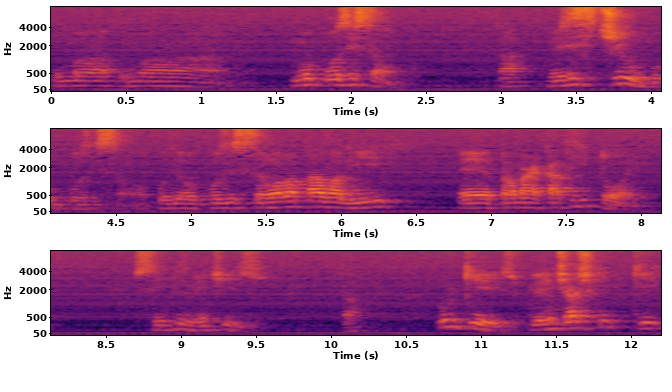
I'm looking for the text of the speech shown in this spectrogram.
uma, uma, uma oposição. Tá? Não existiu uma oposição. A oposição estava ali é, para marcar território. Simplesmente isso. Por que isso? Porque a gente acha que, que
